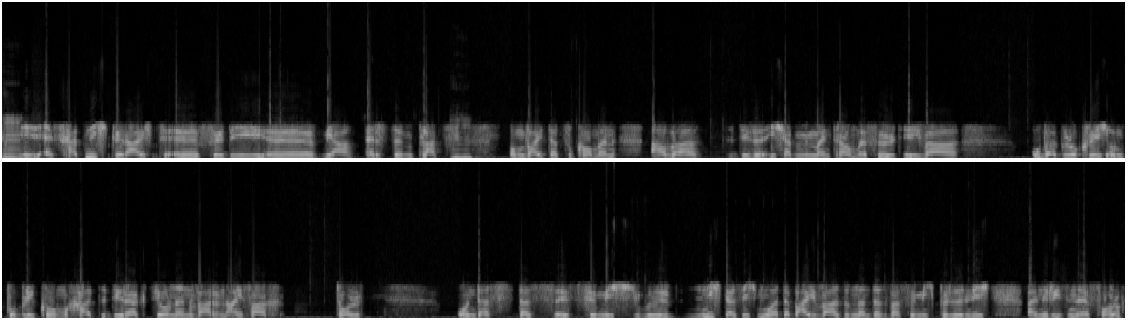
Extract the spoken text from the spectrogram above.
Mhm. Es hat nicht gereicht äh, für die äh, ja, ersten Platz, Mhm. um weiterzukommen. Aber diese, ich habe mir meinen Traum erfüllt. Ich war überglücklich und Publikum hat, die Reaktionen waren einfach toll. Und das, das ist für mich äh, nicht, dass ich nur dabei war, sondern das war für mich persönlich ein Riesenerfolg,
